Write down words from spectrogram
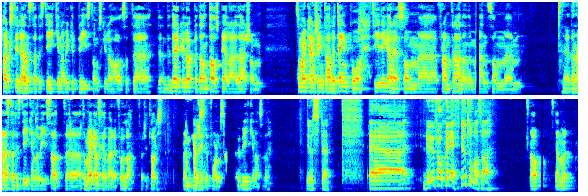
högst i den statistiken och vilket pris de skulle ha. Så att, eh, det, dök väl upp ett antal spelare där som, som man kanske inte hade tänkt på tidigare som eh, framträdande, men som eh, den här statistiken då visar att, att de är ganska värdefulla för sitt lag. Men kanske inte får de samma rubrikerna. Så där. Just det. Eh, du är från Skellefteå, Thomas, va? Ja, stämmer.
